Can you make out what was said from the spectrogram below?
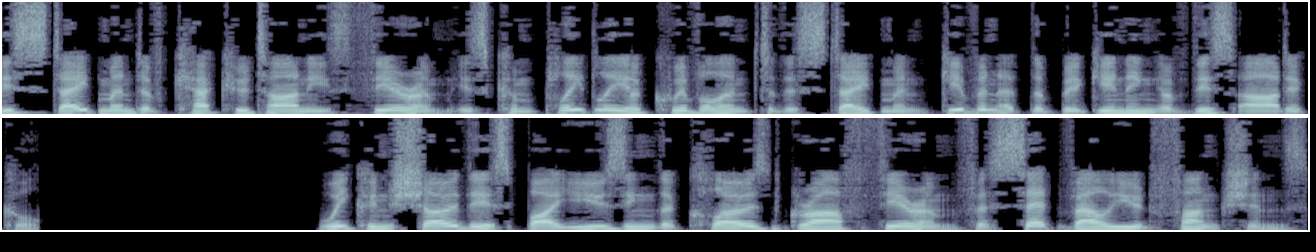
This statement of Kakutani's theorem is completely equivalent to the statement given at the beginning of this article. We can show this by using the closed graph theorem for set-valued functions,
